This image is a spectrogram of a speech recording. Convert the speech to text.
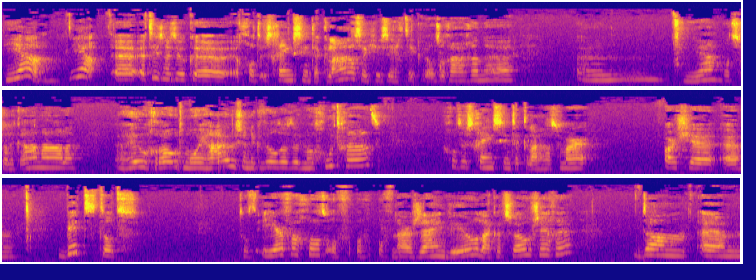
Ja, ja. eh, het is natuurlijk, eh, God is geen Sinterklaas. Dat je zegt, ik wil zo graag een, een- ja, wat zal ik aanhalen? Een heel groot mooi huis en ik wil dat het me goed gaat. God is geen Sinterklaas. Maar als je ehm, bidt tot, tot eer van God of, of, of naar zijn wil, laat ik het zo zeggen. Dan, ehm,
